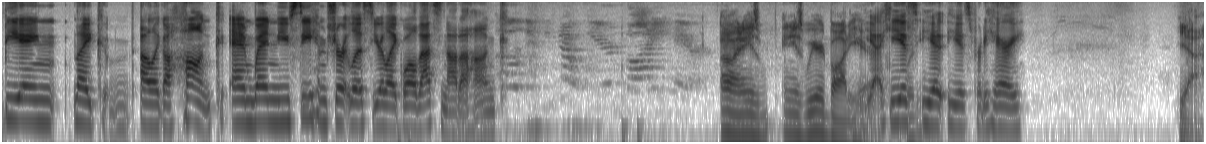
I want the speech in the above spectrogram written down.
being like uh, like a hunk, and when you see him shirtless, you're like, well, that's not a hunk. Well, and he's got weird body hair. oh, and he's and he's weird body hair. Yeah, he is. But- He, he is pretty hairy. yeah,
